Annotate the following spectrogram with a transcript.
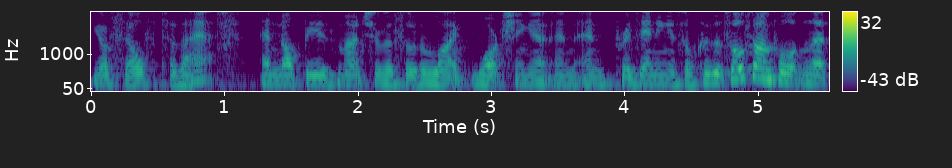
yourself to that and not be as much of a sort of like watching it and, and presenting yourself. Because it's also important that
